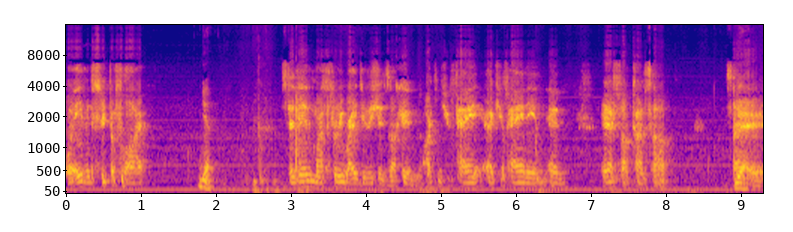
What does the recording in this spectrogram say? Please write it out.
or even super fly. Yeah. So they're my three weight divisions I can I can campaign uh, campaign in and you know fuck cunts up. So Yeah.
